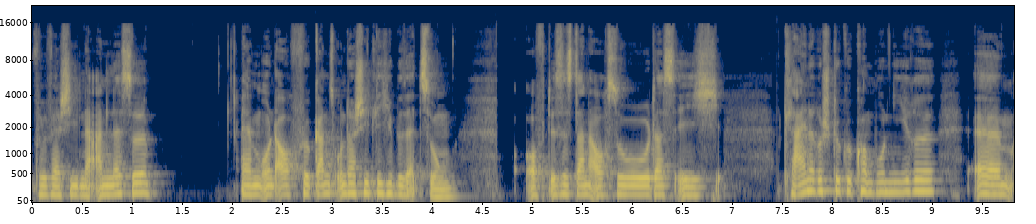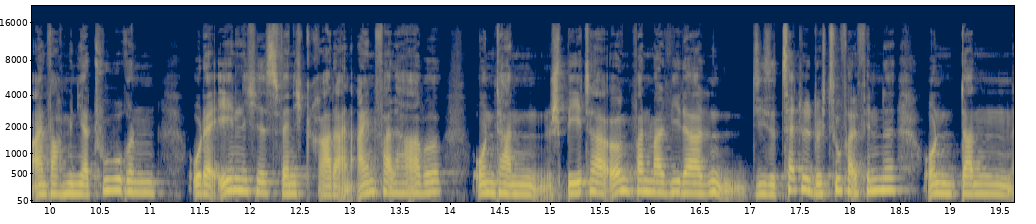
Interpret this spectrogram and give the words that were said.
für verschiedene Anlässe ähm, und auch für ganz unterschiedliche Besetzungen. Oft ist es dann auch so, dass ich kleinere Stücke komponiere, ähm, einfach Miniaturen oder ähnliches, wenn ich gerade einen Einfall habe und dann später irgendwann mal wieder diese Zettel durch Zufall finde und dann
